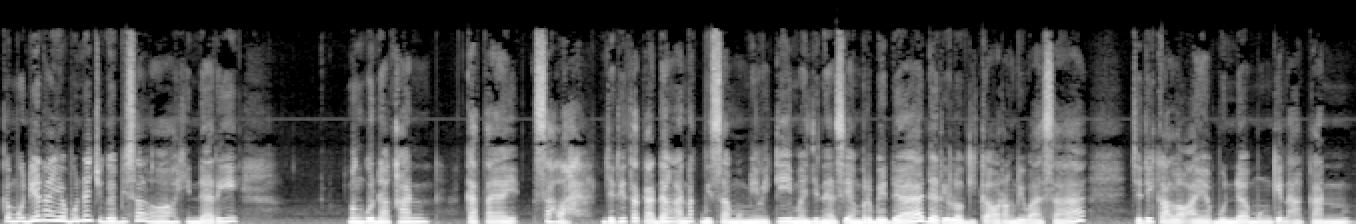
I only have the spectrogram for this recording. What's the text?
kemudian ayah bunda juga bisa loh hindari menggunakan kata salah. Jadi terkadang anak bisa memiliki imajinasi yang berbeda dari logika orang dewasa. Jadi kalau ayah bunda mungkin akan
